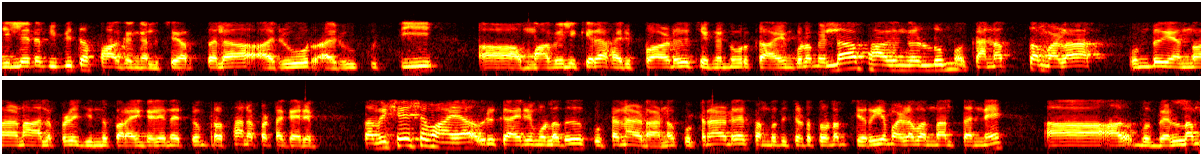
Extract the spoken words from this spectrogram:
ജില്ലയുടെ വിവിധ ഭാഗങ്ങൾ ചേർത്തല അരൂർ അരൂക്കുറ്റി മാവേലിക്കര ഹരിപ്പാട് ചെങ്ങന്നൂർ കായംകുളം എല്ലാ ഭാഗങ്ങളിലും കനത്ത മഴ ഉണ്ട് എന്നാണ് ആലപ്പുഴ ജില്ല പറയാൻ കഴിയുന്ന ഏറ്റവും പ്രധാനപ്പെട്ട കാര്യം. സവിശേഷമായ ഒരു കാര്യമുള്ളത് കുട്ടനാടാണ്. കുട്ടനാടിനെ സംബന്ധിച്ചിടത്തോളം ചെറിയ മഴ വന്നാൽ തന്നെ വെള്ളം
